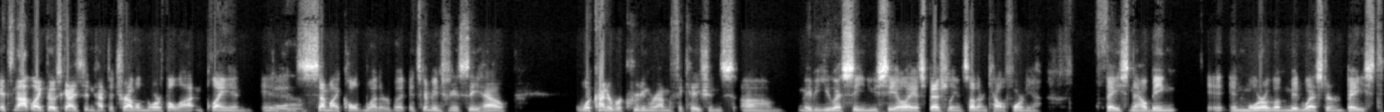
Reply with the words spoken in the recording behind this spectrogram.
it's not like those guys didn't have to travel north a lot and play in in, yeah. in semi cold weather, but it's going to be interesting to see how what kind of recruiting ramifications um, maybe USC and UCLA, especially in Southern California, face now being in more of a Midwestern based.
